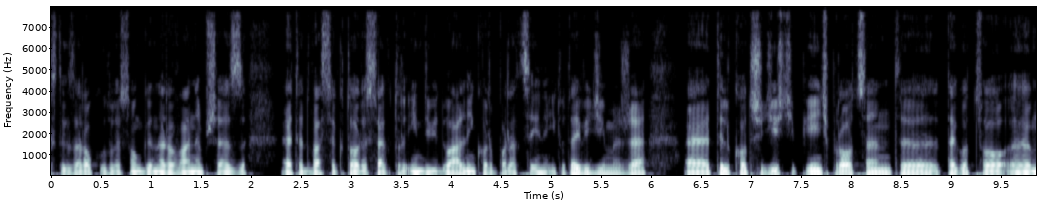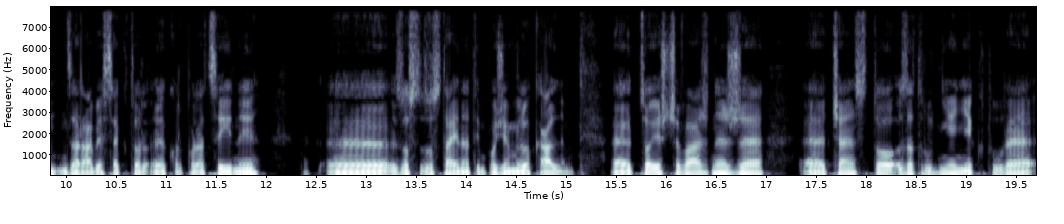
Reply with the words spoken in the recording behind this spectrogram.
Z tych zarobków, które są generowane przez te dwa sektory, sektor indywidualny i korporacyjny. I tutaj widzimy, że tylko 35% e, tego, co zarabia sektor korporacyjny, tak, zos- zostaje na tym poziomie lokalnym. Co jeszcze ważne, że często zatrudnienie, które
